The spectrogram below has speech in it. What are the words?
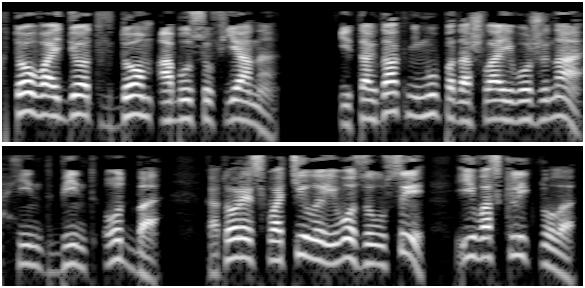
кто войдет в дом Абу Суфьяна». И тогда к нему подошла его жена, Хинд бинт Отба, которая схватила его за усы и воскликнула,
